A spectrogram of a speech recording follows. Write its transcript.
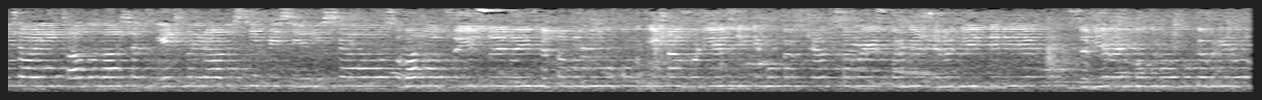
ход, земных по печали, чадо наше, к вечной радости приселися. Слава Отцу и Сыну и Святому Духу, и на болезни ему как час собой скорбящие родители, с верой по гробу Гавриила,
